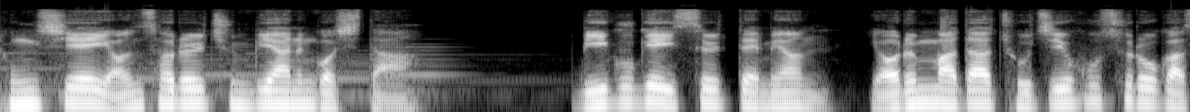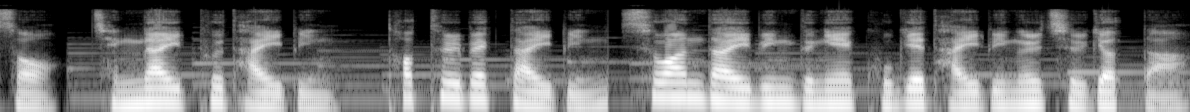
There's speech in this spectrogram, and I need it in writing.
동시에 연설을 준비하는 것이다. 미국에 있을 때면 여름마다 조지 호수로 가서 잭나이프 다이빙, 터틀백 다이빙, 스완 다이빙 등의 고개 다이빙을 즐겼다.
